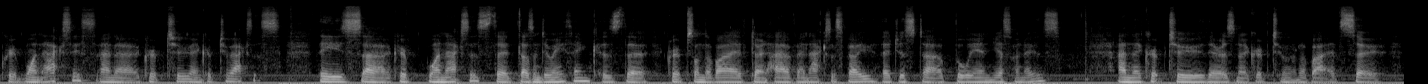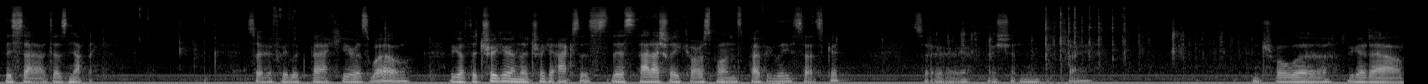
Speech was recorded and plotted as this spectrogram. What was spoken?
grip one axis and a grip two and grip two axis. These uh, grip one axis that doesn't do anything because the grips on the Vive don't have an axis value. They're just uh, boolean yes or no's. And the grip two, there is no grip two on the Vive, so this uh, does nothing. So if we look back here as well, we got the trigger and the trigger axis. This that actually corresponds perfectly, so that's good. So motion sorry. Controller, we got our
